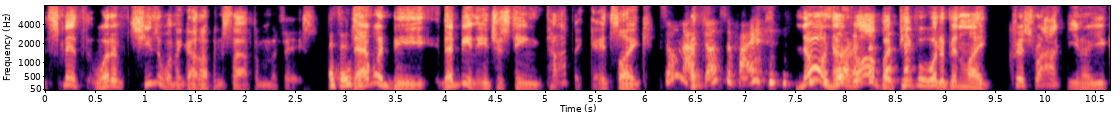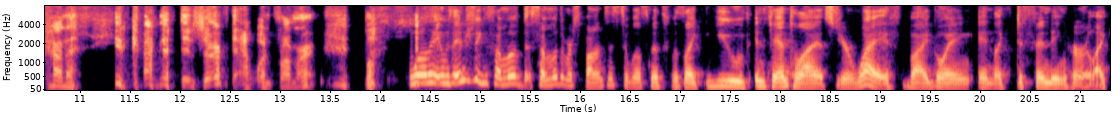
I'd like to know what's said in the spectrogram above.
Smith. What if she's the one that got up and slapped him in the face? it's interesting. That would be that'd be an interesting topic. It's like still not justified. no, not at all. But people would have been like, Chris Rock, you know, you kind of you kind of deserve that one from her. But well, it was interesting. Some of the some of the responses to Will Smith was like, "You've infantilized your wife by going and like defending her like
